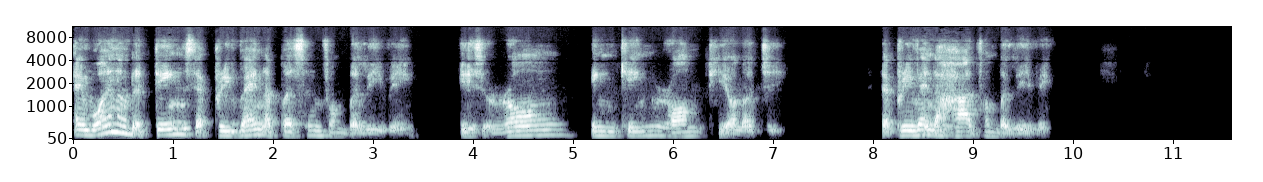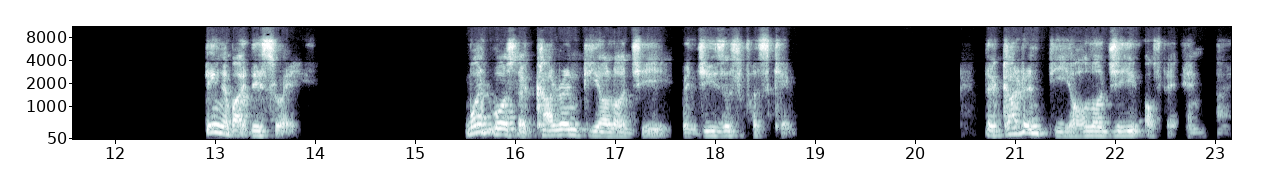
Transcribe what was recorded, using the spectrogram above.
And one of the things that prevent a person from believing is wrong thinking, wrong theology that prevent the heart from believing. Think about this way. What was the current theology when Jesus first came? The current theology of the end time,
